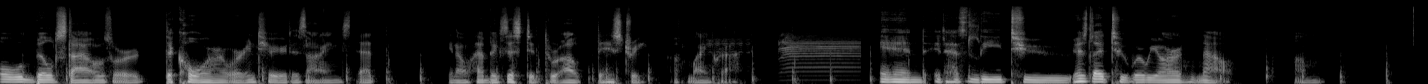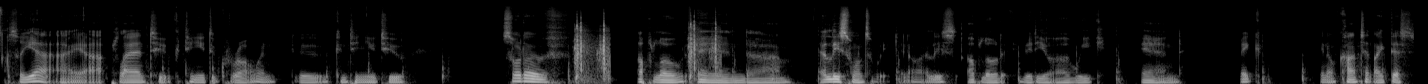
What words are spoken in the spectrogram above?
old build styles or decor or interior designs that you know have existed throughout the history of Minecraft. And it has lead to has led to where we are now. Um so yeah, I uh, plan to continue to grow and to continue to sort of upload and um, at least once a week, you know, at least upload a video a week and make you know content like this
